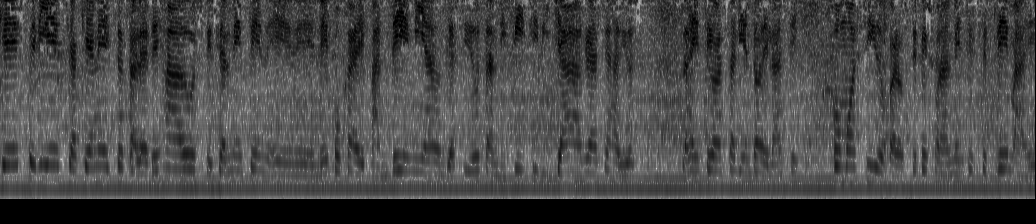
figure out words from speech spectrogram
qué experiencia, qué anécdota le ha dejado especialmente en, época de pandemia, donde ha sido tan difícil y ya, gracias a Dios, la gente va saliendo adelante? ¿Cómo ha sido para usted personalmente este tema de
